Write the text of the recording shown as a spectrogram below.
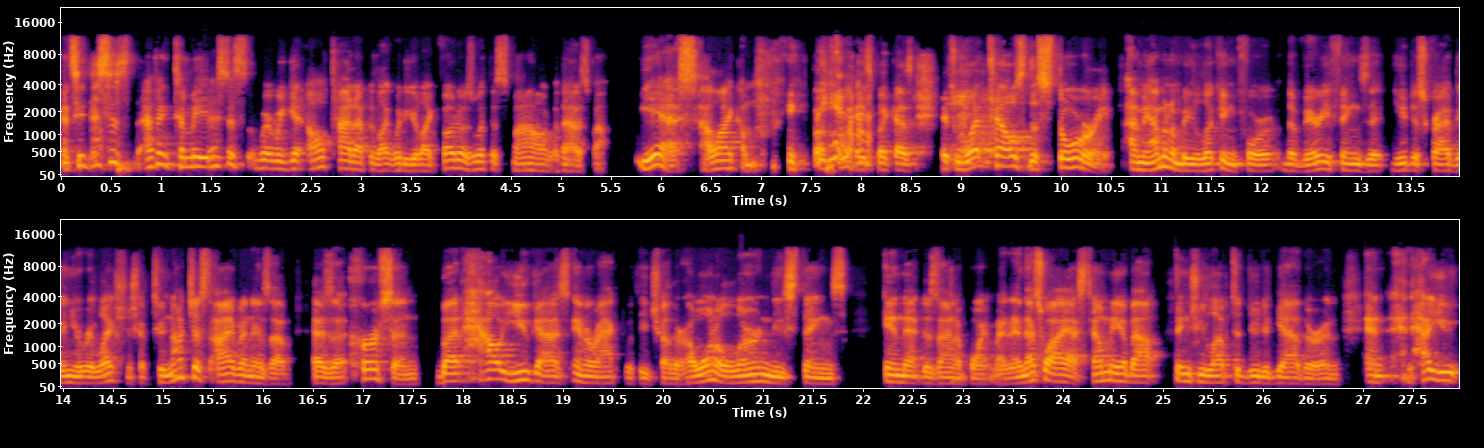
And see, this is, I think to me, this is where we get all tied up in like, what do you like photos with a smile or without a smile? Yes, I like them both yeah. ways because it's what tells the story. I mean, I'm going to be looking for the very things that you described in your relationship to not just Ivan as a as a person, but how you guys interact with each other. I want to learn these things in that design appointment and that's why i asked tell me about things you love to do together and and and how you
